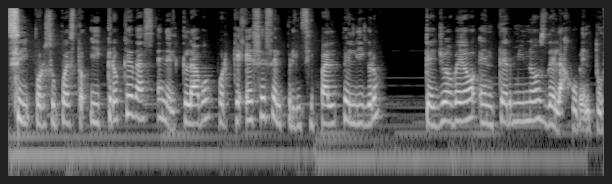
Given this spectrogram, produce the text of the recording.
Sí, por supuesto. Y creo que das en el clavo porque ese es el principal peligro que yo veo en términos de la juventud.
